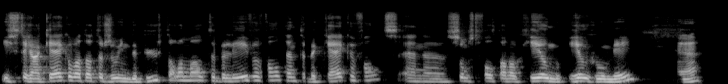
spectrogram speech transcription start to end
is te gaan kijken wat dat er zo in de buurt allemaal te beleven valt en te bekijken valt. En uh, soms valt dat nog heel, heel goed mee. Ja.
